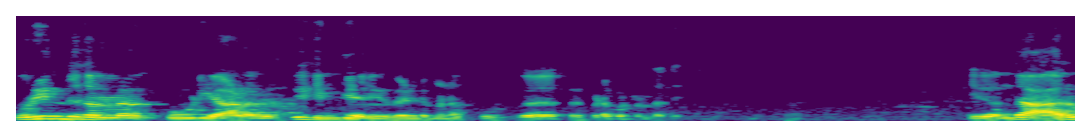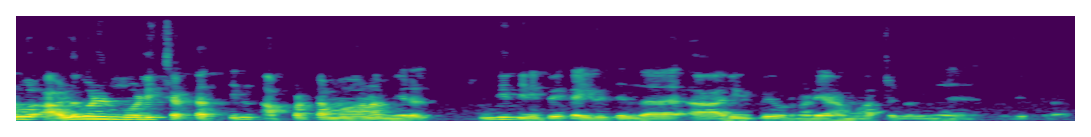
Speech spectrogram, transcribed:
புரிந்து கொள்ளக்கூடிய அளவிற்கு ஹிந்தி அறிவு வேண்டும் என குறிப்பிடப்பட்டுள்ளது. இது வந்து அரு அலுவல் மொழி சட்டத்தின் அப்பட்டமான மீறல். ஹிந்தி திணிப்பை கைவிட்டு இந்த அறிவிப்பை உடனடியாக மாற்றுங்கள்னு சொல்லியிருக்கிறார்.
